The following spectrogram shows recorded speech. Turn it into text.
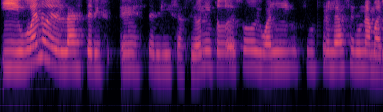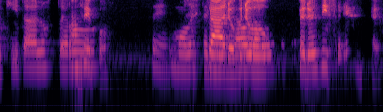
Y bueno, en la esteri- esterilización y todo eso, igual siempre le hacen una marquita a los perros Sí. Sí. como de Claro, pero, pero es diferente.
